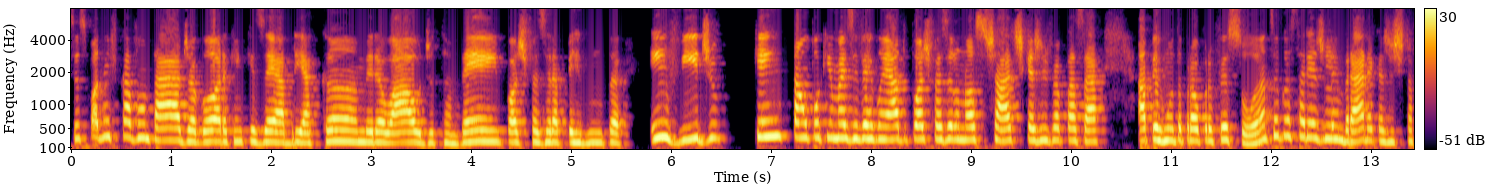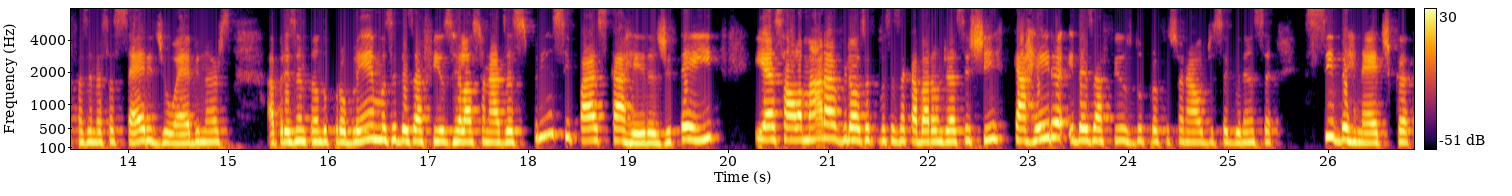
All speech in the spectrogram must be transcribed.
vocês podem ficar à vontade agora, quem quiser abrir a câmera, o áudio também, pode fazer a pergunta em vídeo quem está um pouquinho mais envergonhado pode fazer no nosso chat, que a gente vai passar a pergunta para o professor. Antes, eu gostaria de lembrar né, que a gente está fazendo essa série de webinars apresentando problemas e desafios relacionados às principais carreiras de TI. E essa aula maravilhosa que vocês acabaram de assistir, Carreira e Desafios do Profissional de Segurança Cibernética,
